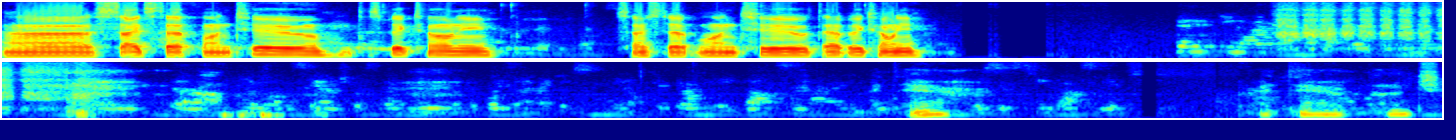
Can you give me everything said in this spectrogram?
Uh, sidestep one, two. This big Tony. Sidestep one, two. That big Tony. And, you know, I've got this, and, uh, you know, all the scans, what's gonna be with the boys, and I might just, you know, pick it up eight bucks and buy There, right there. Punch.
